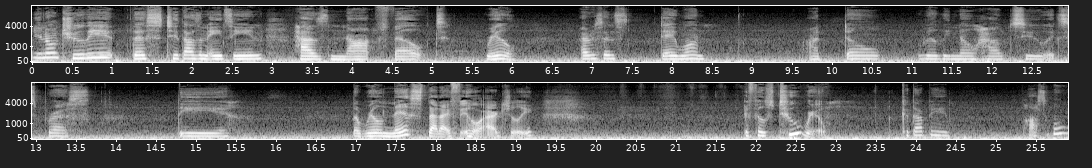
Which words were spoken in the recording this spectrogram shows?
You know, truly, this 2018 has not felt real ever since day one. I don't really know how to express the the realness that I feel actually. It feels too real. Could that be possible?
